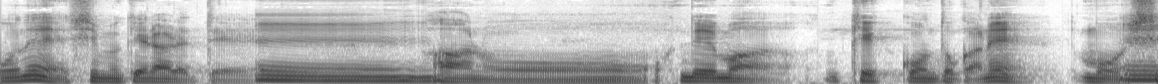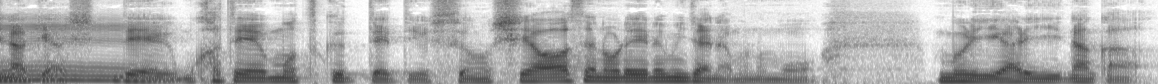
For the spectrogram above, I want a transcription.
をね、仕向けられうて。あのーで、まあ、結婚とかね、もうしなきゃし、で、家庭も作ってっていう、その幸せのレールみたいなものも、無理やり、なんか、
